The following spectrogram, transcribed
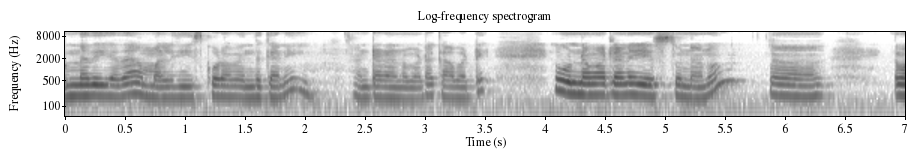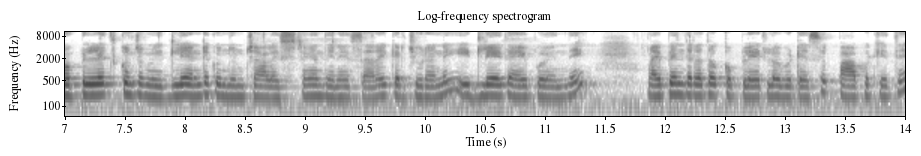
ఉన్నది కదా మళ్ళీ తీసుకోవడం ఎందుకని అంటాడనమాట కాబట్టి ఉన్న వాటిలోనే చేస్తున్నాను మా పిల్లలకి కొంచెం ఇడ్లీ అంటే కొంచెం చాలా ఇష్టంగా తినేస్తారు. ఇక్కడ చూడండి ఇడ్లీ అయితే అయిపోయింది. అయిపోయిన తర్వాత ఒక ప్లేట్లో పెట్టేసి పాపకైతే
